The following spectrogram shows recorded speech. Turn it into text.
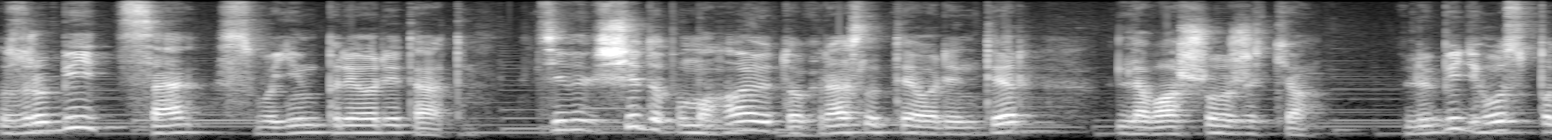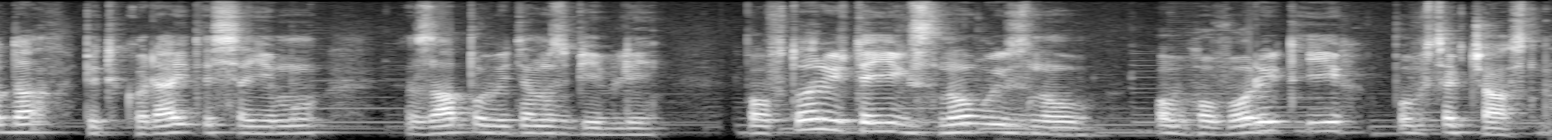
Зробіть це своїм пріоритетом. Ці вірші допомагають окреслити орієнтир для вашого життя. Любіть Господа, підкоряйтеся йому заповідям з Біблії, повторюйте їх знову і знову, обговорюйте їх повсякчасно.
